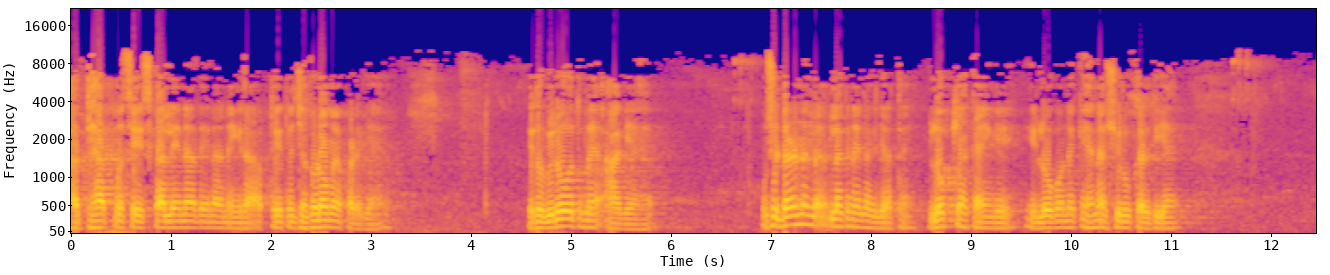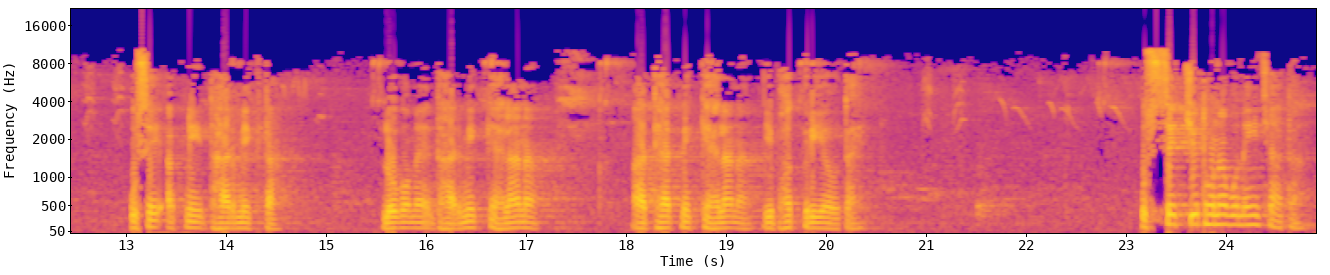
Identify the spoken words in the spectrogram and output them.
अध्यात्म से इसका लेना देना नहीं रहा। अब तो ये तो झगड़ों में पड़ गया है। ये तो विरोध में आ गया है। उसे डरने लगने लग जाता है। लोग क्या कहेंगे? ये लोगों ने कहना शुरू कर दिया है। उसे अपनी धार्मिकता, लोगों में धार्मिक कहलाना, आध्यात्मिक कहलाना, ये बहुत प्रिय होता है। उससे च्युत होना वो नहीं चाहता।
